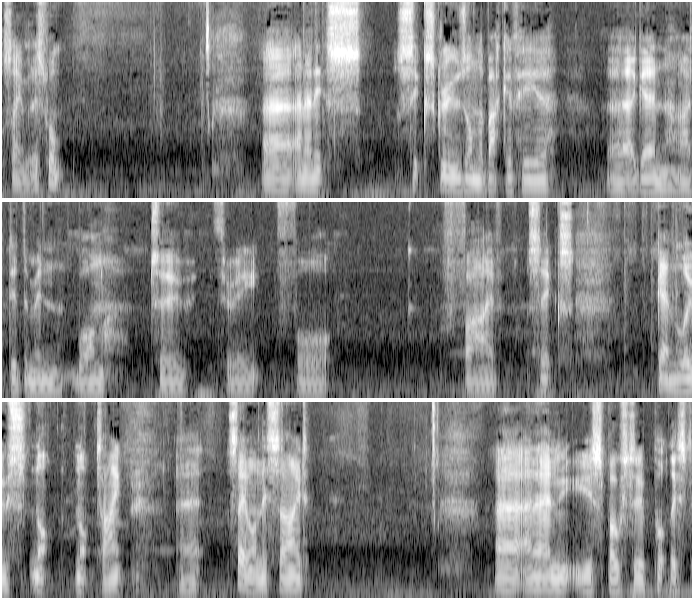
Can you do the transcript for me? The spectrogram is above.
Same with this one. Uh, and then it's six screws on the back of here. Uh, again, I did them in one, two, three, four, five, six. Again, loose, not not tight. Uh, same on this side. Uh, and then you're supposed to put this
